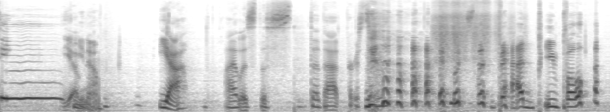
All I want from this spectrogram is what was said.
ding, Yep. you know, yeah, I was this the bad person. I was the bad people.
